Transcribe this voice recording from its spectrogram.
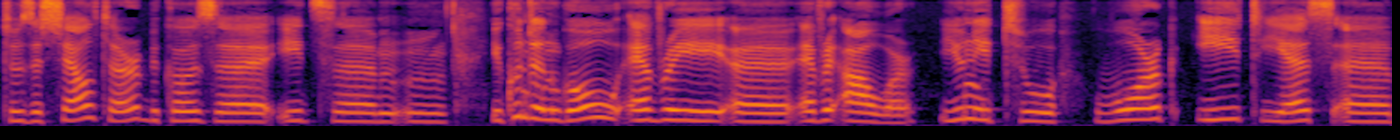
to the shelter because uh, it's um, mm, you couldn't go every uh, every hour. You need to work, eat. Yes, uh,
